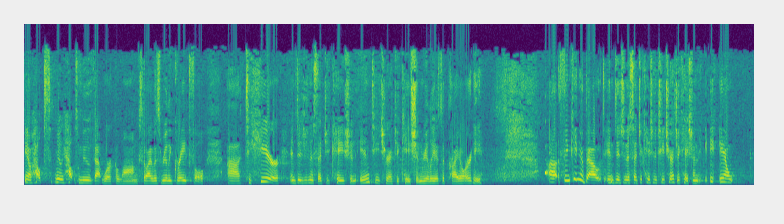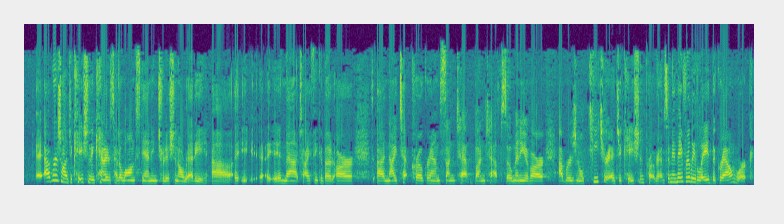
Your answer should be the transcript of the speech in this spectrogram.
you know, helps, really helps move that work along. So I was really grateful uh, to hear Indigenous education in teacher education really as a priority. Uh, thinking about Indigenous education and teacher education, you know, Aboriginal education in Canada has had a long-standing tradition already. Uh, in that, I think about our uh, NITEP program, SUNTEP, BUNTEP. So many of our Aboriginal teacher education programs. I mean, they've really laid the groundwork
